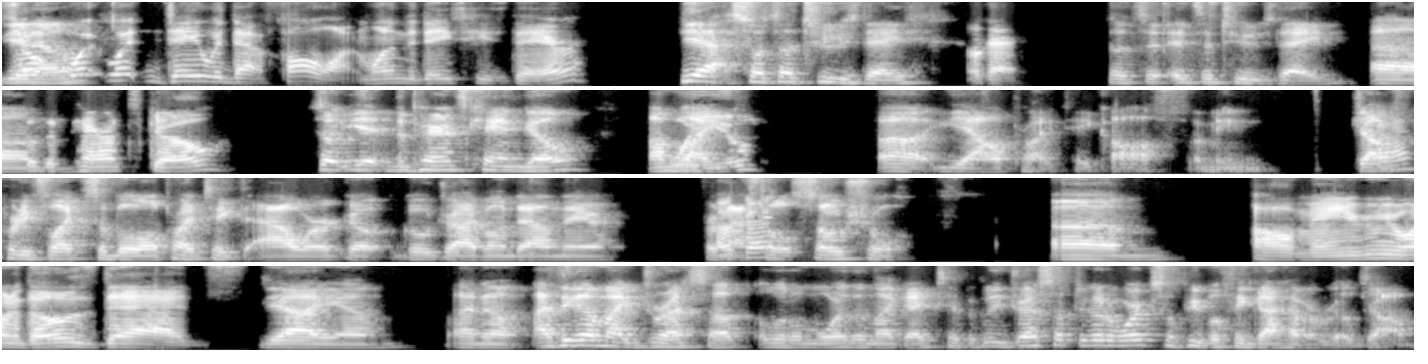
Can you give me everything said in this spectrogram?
You So know? what what day would that fall on? One of the days he's there. Yeah, so it's a Tuesday. Okay. So it's a, it's a Tuesday. So Um, the parents go. so yeah, the parents can go. I'm Will like, you? uh, yeah, I'll probably take off. I mean, job's Okay. pretty flexible. I'll probably take the hour, go go drive on down there for a nice little social. Um, Oh man, you're gonna be one of those dads. yeah, I am. I know. I think I might dress up a little more than like I typically dress up to go to work, so people think I have a real job.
